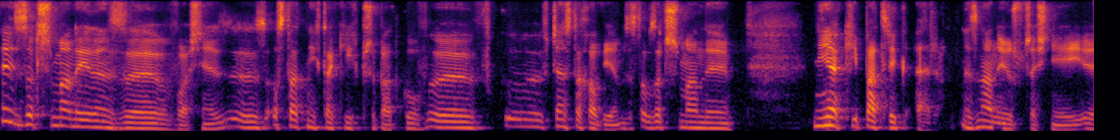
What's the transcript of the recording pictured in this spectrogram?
To jest zatrzymany jeden z e, właśnie z, ostatnich takich przypadków. W, w Częstochowie został zatrzymany niejaki Patryk R., znany już wcześniej e,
